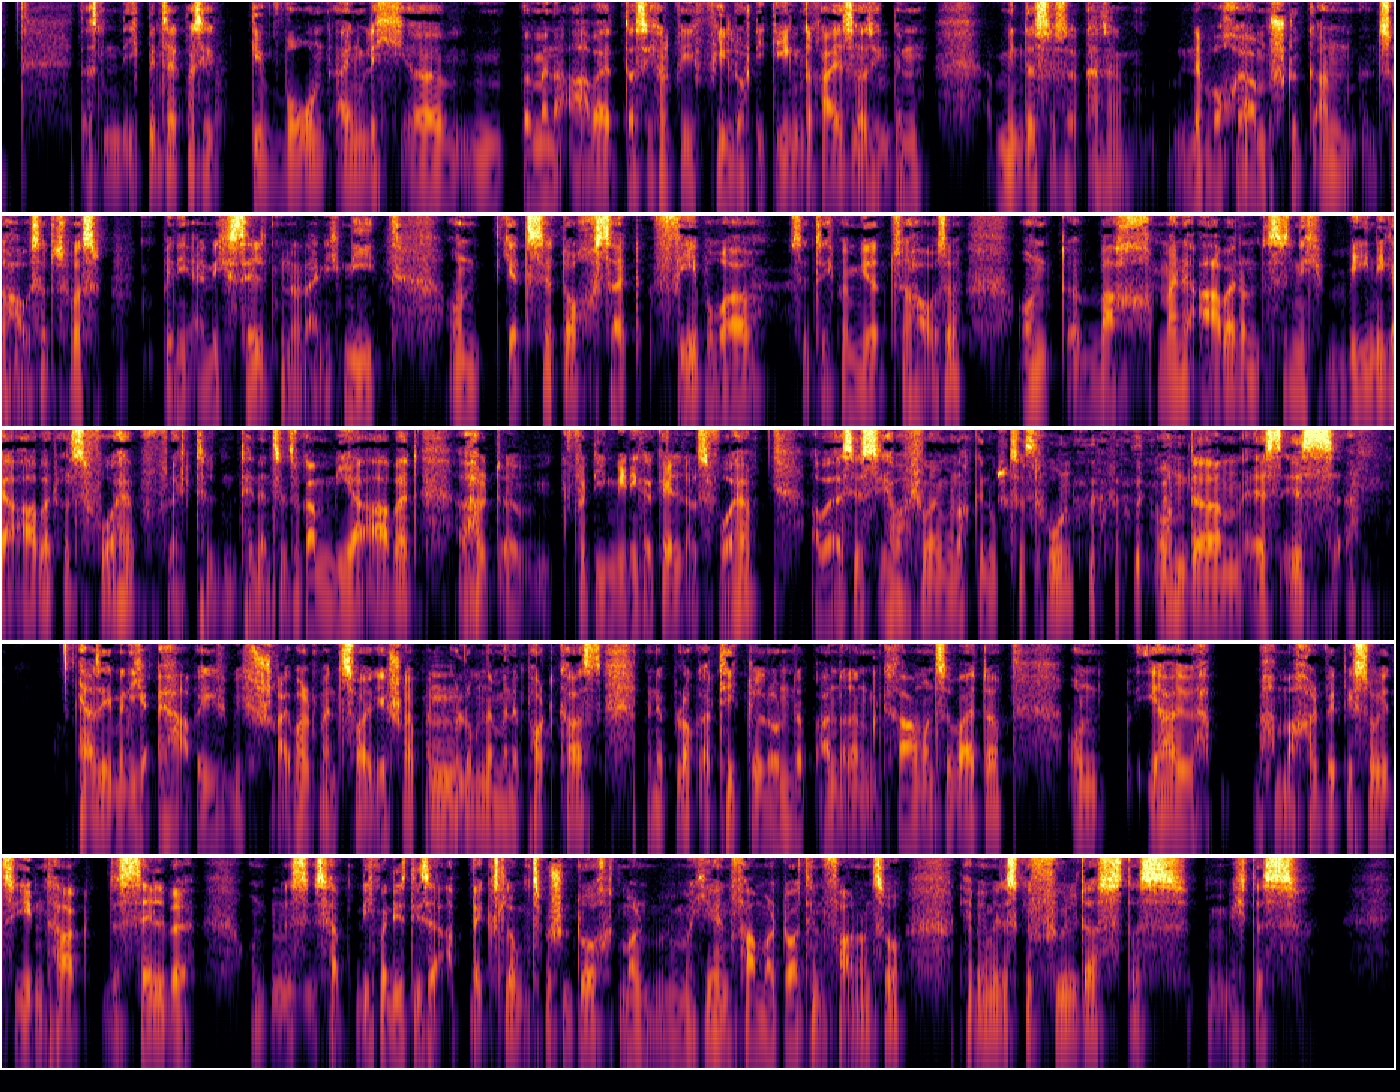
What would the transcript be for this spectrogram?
das, ich bin ja quasi gewohnt eigentlich ähm, bei meiner Arbeit, dass ich halt wie viel durch die Gegend reise. Also ich mhm. bin mindestens, also kann sagen, eine Woche am Stück an zu Hause oder sowas bin ich eigentlich selten oder eigentlich nie. Und jetzt ja doch seit Februar sitze ich bei mir zu Hause und mache meine Arbeit und das ist nicht weniger Arbeit als vorher, vielleicht tendenziell sogar mehr Arbeit, halt äh, ich verdiene weniger Geld als vorher, aber es ist, ich habe immer noch genug zu tun und ähm, es ist also ich, meine, ich habe, ich, ich schreibe halt mein Zeug, ich schreibe meine mhm. Kolumnen, meine Podcasts, meine Blogartikel und anderen Kram und so weiter. Und ja, ich mache halt wirklich so jetzt jeden Tag dasselbe. Und mhm. es ist halt nicht mehr diese, diese Abwechslung zwischendurch, mal, mal hierhin fahren, mal dorthin fahren und so. Ich habe irgendwie das Gefühl, dass, dass mich das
